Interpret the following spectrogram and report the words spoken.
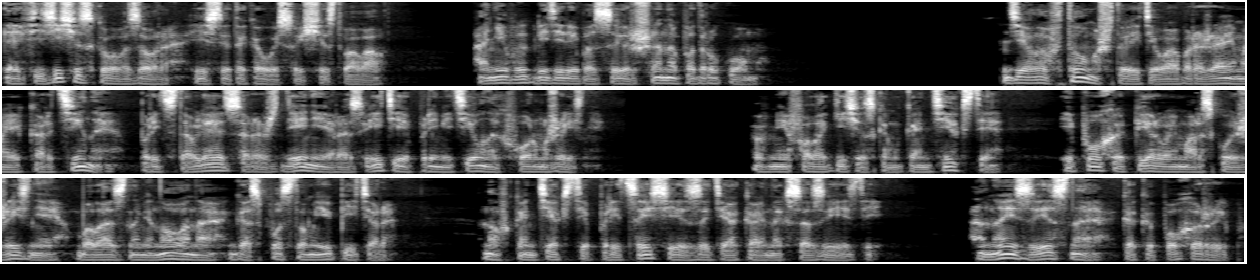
Для физического взора, если таковой существовал, они выглядели бы совершенно по-другому. Дело в том, что эти воображаемые картины представляют зарождение и развитие примитивных форм жизни. В мифологическом контексте эпоха первой морской жизни была знаменована господством Юпитера – но в контексте прецессии зодиакальных созвездий она известна как эпоха рыб.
